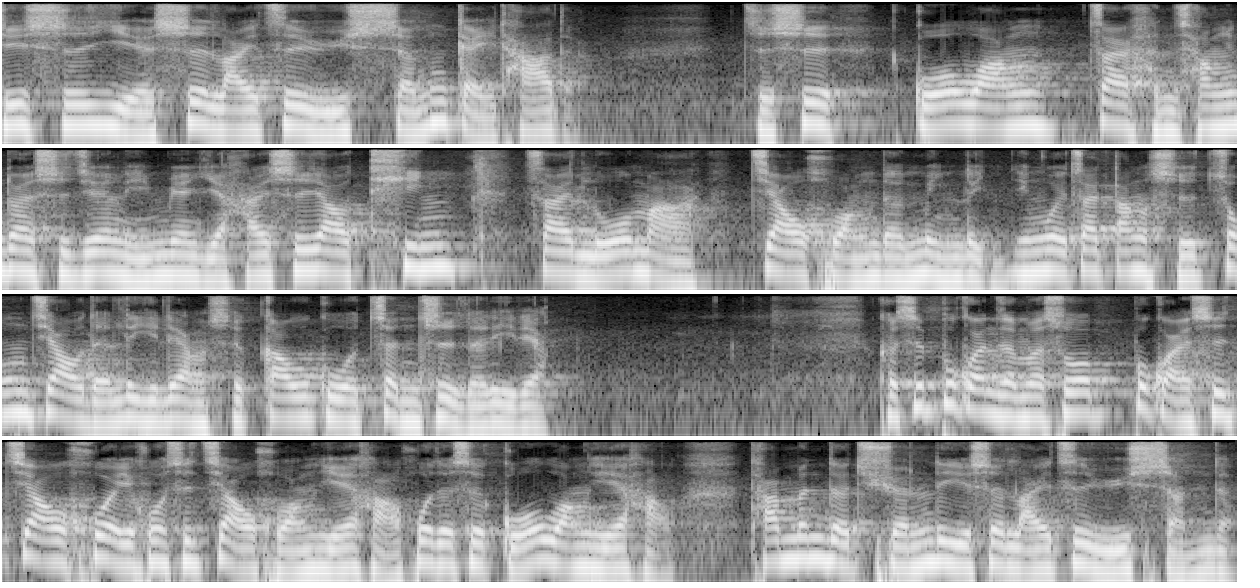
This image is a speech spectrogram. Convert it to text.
其实也是来自于神给他的，只是。国王在很长一段时间里面，也还是要听在罗马教皇的命令，因为在当时宗教的力量是高过政治的力量。可是不管怎么说，不管是教会或是教皇也好，或者是国王也好，他们的权力是来自于神的。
